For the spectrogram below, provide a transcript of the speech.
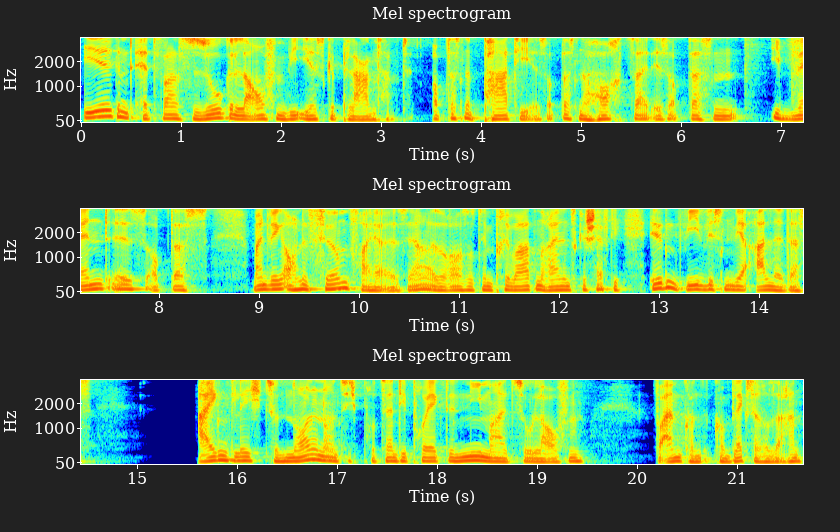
irgendetwas so gelaufen, wie ihr es geplant habt? ob das eine Party ist, ob das eine Hochzeit ist, ob das ein Event ist, ob das meinetwegen auch eine Firmenfeier ist, ja, also raus aus dem Privaten rein ins Geschäft. Irgendwie wissen wir alle, dass eigentlich zu 99 Prozent die Projekte niemals so laufen, vor allem komplexere Sachen,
